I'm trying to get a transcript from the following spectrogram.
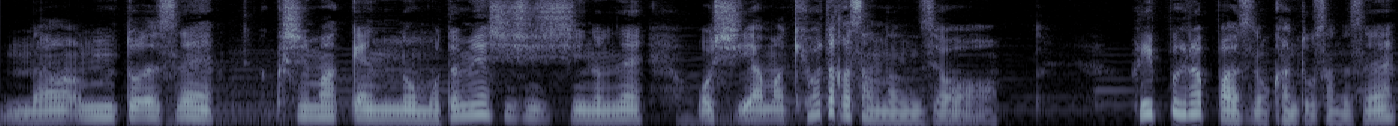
なんとですね、福島県の本宮市出身のね、押山清隆さんなんですよ。フリップフラッパーズの監督さんですね。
